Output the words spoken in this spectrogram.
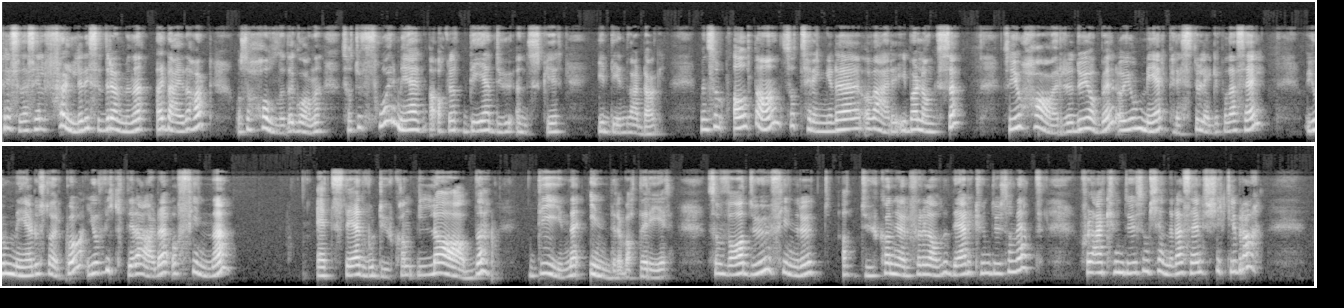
presse deg selv, følge disse drømmene, arbeide hardt, og så holde det gående. Så at du får mer av akkurat det du ønsker i din hverdag. Men som alt annet så trenger det å være i balanse. Så jo hardere du jobber, og jo mer press du legger på deg selv, jo mer du står på, jo viktigere er det å finne et sted hvor du kan lade dine indre batterier. Så hva du finner ut at du kan gjøre for å lade det, det er det kun du som vet. For det er kun du som kjenner deg selv skikkelig bra.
